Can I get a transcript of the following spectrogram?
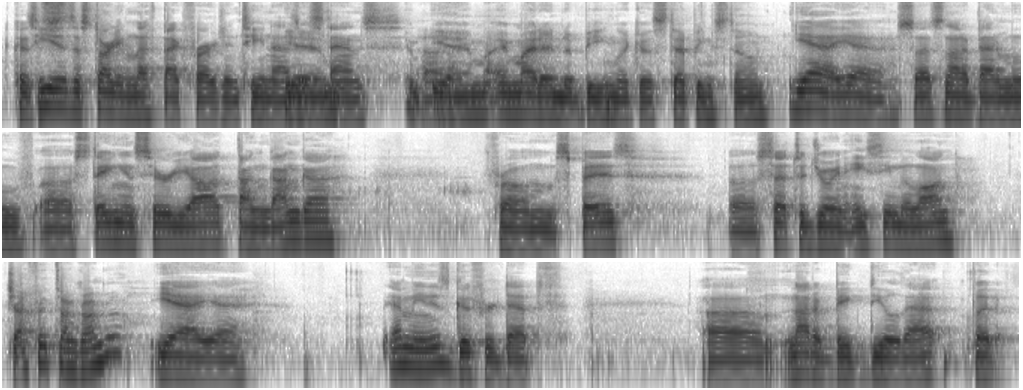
because he is a starting left back for Argentina as it stands. It- Uh, yeah, it might, it might end up being like a stepping stone. yeah, yeah. So that's not a bad move. Uh, staying in Serie A, Tanganga. from Spez, uh, set to join AC Milan. Japhet Tanganga? Yeah, yeah. I mean, it's good for depth. Um, not a big deal that, but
